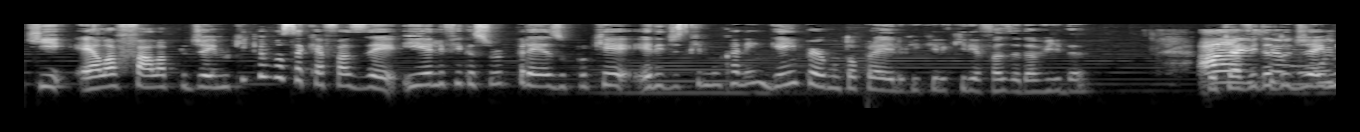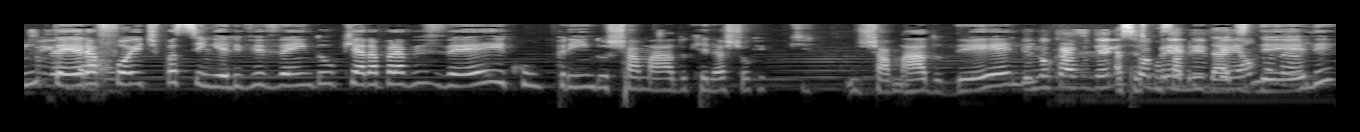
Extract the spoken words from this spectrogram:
Que ela fala pro Jamie o que, que você quer fazer? E ele fica surpreso, porque ele diz que nunca ninguém perguntou pra ele o que, que ele queria fazer da vida. Porque Ah, a vida isso é do Jamie muito inteira legal. foi, tipo assim, ele vivendo o que era pra viver e cumprindo o chamado que ele achou que. que o chamado E dele, no caso dele, as responsabilidades sobrevivendo, né?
